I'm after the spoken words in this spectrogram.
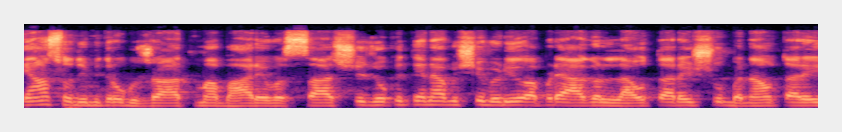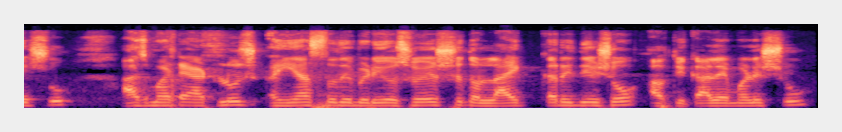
ત્યાં સુધી મિત્રો ગુજરાતમાં ભારે વરસાદ છે. જોકે તેના વિશે વીડિયો આપણે આગળ લાવતા રહીશું, બનાવતા રહીશું. આજ માટે આટલું જ. અહીંયા સુધી વીડિયો જોઈશું તો લાઈક કરી દેજો. આવતીકાલે મળીશું.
